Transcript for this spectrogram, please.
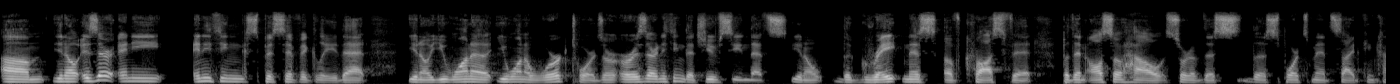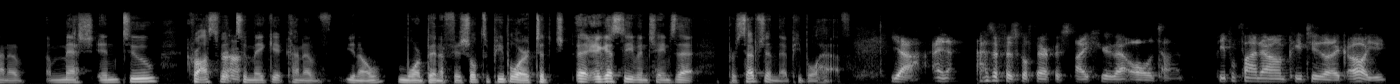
Um, you know, is there any anything specifically that you know you want to you want to work towards or, or is there anything that you've seen that's you know the greatness of crossfit but then also how sort of this the sports med side can kind of mesh into CrossFit uh-huh. to make it kind of you know more beneficial to people, or to I guess to even change that perception that people have. Yeah, and as a physical therapist, I hear that all the time. People find out on PT, they're like, "Oh, you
